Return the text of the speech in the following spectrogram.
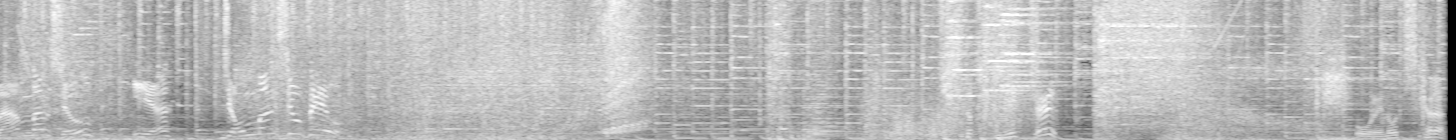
ワンマンショー。いやジョンマンショーぜよ。見て。俺の力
